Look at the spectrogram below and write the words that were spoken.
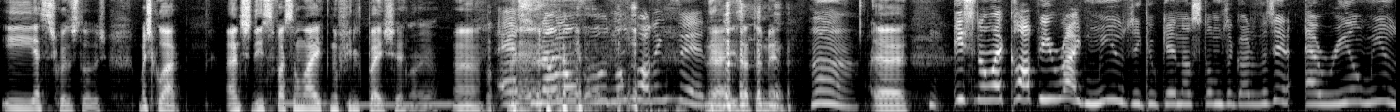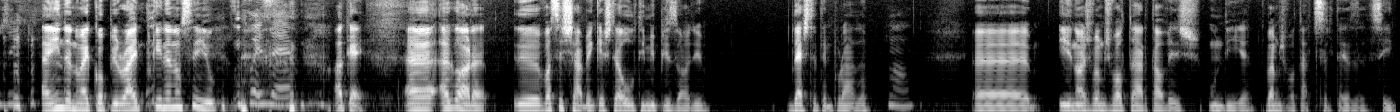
e essas coisas todas. Mas claro, antes disso, façam like no Filho de Peixe. Oh, yeah. Ah, É, senão não, não podem ver. é, exatamente. Hum. Ah, Isso não é copyright music, o que nós estamos agora a fazer é real music. ainda não é copyright porque ainda não saiu. pois é. Ok, ah, agora, eh, vocês sabem que este é o último episódio desta temporada. Não. Uh, e nós vamos voltar, talvez, um dia. Vamos voltar, de certeza, sim.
